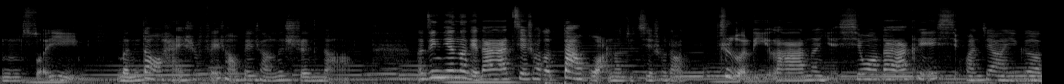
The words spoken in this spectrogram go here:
嗯，所以门道还是非常非常的深的啊。那今天呢，给大家介绍的大管呢，就介绍到这里啦。那也希望大家可以喜欢这样一个，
